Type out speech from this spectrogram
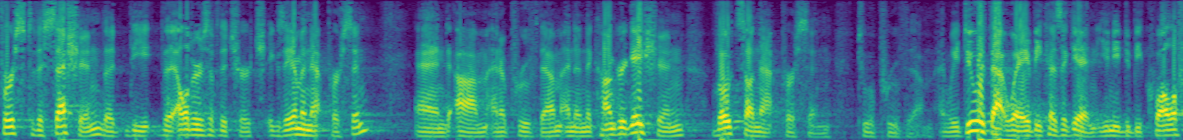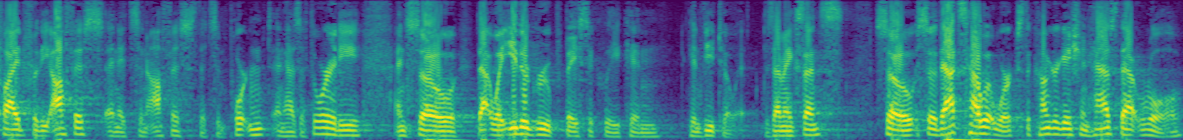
First, the session, the, the, the elders of the church examine that person and, um, and approve them, and then the congregation votes on that person to approve them. And we do it that way because, again, you need to be qualified for the office, and it's an office that's important and has authority, and so that way either group basically can, can veto it. Does that make sense? So, so that's how it works. The congregation has that role.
